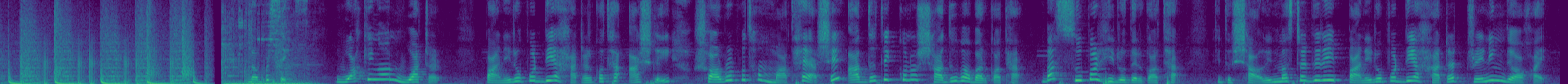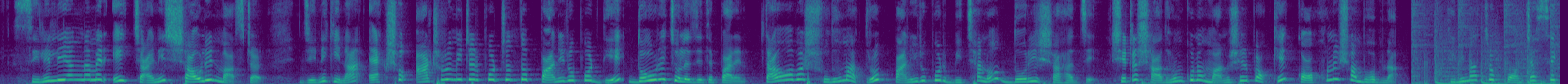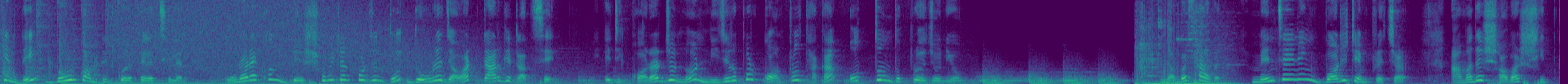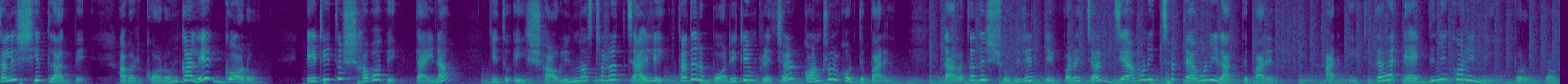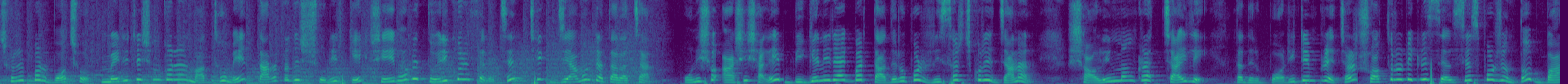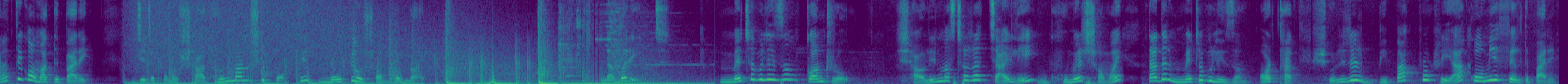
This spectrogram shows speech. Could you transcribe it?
Number six walking on water পানির ওপর দিয়ে হাঁটার কথা আসলেই সর্বপ্রথম মাথায় আসে আধ্যাত্মিক কোনো সাধু বাবার কথা বা সুপার হিরোদের কথা। কিন্তু শাওলিন মাস্টারদের এই পানির ওপর দিয়ে হাঁটার ট্রেনিং দেওয়া হয়। সিলিলিয়াং নামের এই চাইনিজ শাওলিন মাস্টার, যিনি কিনা একশো আঠারো মিটার পর্যন্ত পানির ওপর দিয়ে দৌড়ে চলে যেতে পারেন, তাও আবার শুধুমাত্র পানির উপর বিছানো দড়ির সাহায্যে। সেটা সাধারণ কোনো মানুষের পক্ষে কখনোই সম্ভব না। তিনি মাত্র পঞ্চাশ সেকেন্ডেই দৌড় কমপ্লিট করে ফেলেছিলেন। ওনার এখন দেড়শো মিটার পর্যন্ত দৌড়ে যাওয়ার টার্গেট আছে। এটি করার জন্য নিজের উপর কন্ট্রোল থাকা অত্যন্ত প্রয়োজনীয়। Number seven maintaining body temperature আমাদের সবার শীতকালে শীত লাগবে, আবার গরমকালে গরম। এটি তো স্বাভাবিক, তাই না? কিন্তু এই শাওলিন মাস্টাররা চাইলেই তাদের বডি টেম্পারেচার কন্ট্রোল করতে পারেন। তারা তাদের শরীরের টেম্পারেচার যেমন ইচ্ছা তেমনই রাখতে পারেন। আর এটি তারা একদিনে করেননি, বরং বছরের পর বছর মেডিটেশন করার মাধ্যমে তারা তাদের শরীরকে সেইভাবে তৈরি করে ফেলেছেন, ঠিক যেমনটা তারা চান। উনিশশো আশি সালে বিজ্ঞানীরা একবার তাদের ওপর রিসার্চ করে জানান শাওলিন মঙ্করা চাইলে তাদের বডি টেম্পারেচার সতেরো ডিগ্রি সেলসিয়াস পর্যন্ত বাড়াতে কমাতে পারে, যেটা কোনো সাধারণ মানুষের পক্ষে মোটেও সম্ভব নয়। Number eight metabolism control Shaolin মাস্টাররা চাইলেই ঘুমের সময় তাদের মেটাবলিজম অর্থাৎ শরীরের বিপাক প্রক্রিয়া কমিয়ে ফেলতে পারে।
